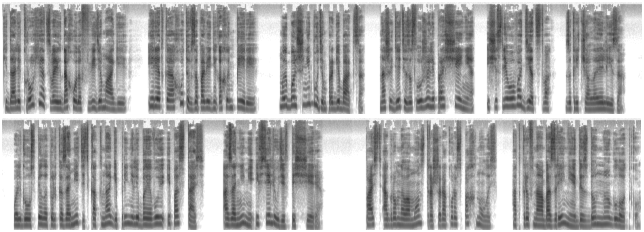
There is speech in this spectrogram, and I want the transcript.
Кидали крохи от своих доходов в виде магии и редкой охоты в заповедниках Империи? Мы больше не будем прогибаться. Наши дети заслужили прощения и счастливого детства!» — закричала Элиза. Ольга успела только заметить, как наги приняли боевую ипостась а за ними и все люди в пещере. Пасть огромного монстра широко распахнулась, открыв на обозрение бездонную глотку.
